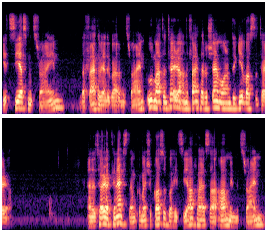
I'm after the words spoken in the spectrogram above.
Yitzias Mitzrayim, the fact that we had to go out of Mitzrayim, Umatan Torah, and the fact that Hashem wanted to give us the Torah. And the Torah connects them. Mitzrayim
